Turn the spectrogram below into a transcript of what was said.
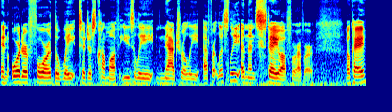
in order for the weight to just come off easily, naturally, effortlessly, and then stay off forever. Okay?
